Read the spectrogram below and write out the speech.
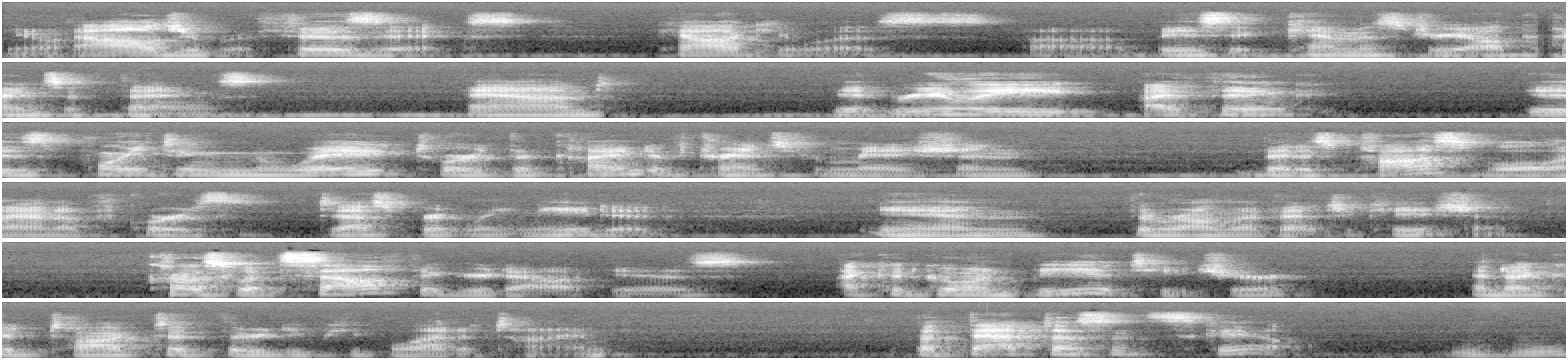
you know, algebra, physics, calculus, uh, basic chemistry, all kinds of things. And it really, I think, is pointing the way toward the kind of transformation that is possible and, of course, desperately needed in the realm of education. Because what Sal figured out is I could go and be a teacher and I could talk to 30 people at a time, but that doesn't scale. Mm-hmm.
